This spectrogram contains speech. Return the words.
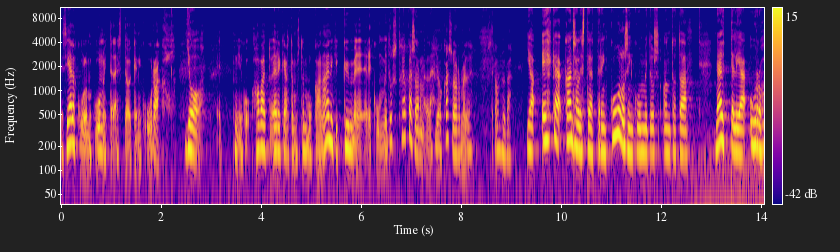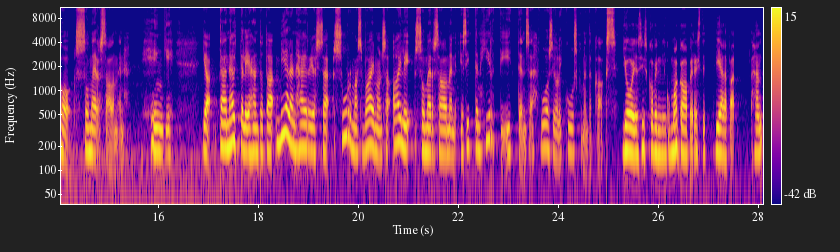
ja siellä kuulemma kummittelee sitten oikein niinku urakalla. Joo, Et niinku havaittu eri kertomusten mukaan ainakin kymmenen eri kummitusta. joka sormelle. Joka sormelle. Se on hyvä. Ja ehkä kansallisteatterin kuuluisin kummitus on tota, näyttelijä Urho Somersalmen henki. Ja tämä näyttelijähän tota, mielenhäiriössä surmas vaimonsa Aili Somersalmen ja sitten hirtti itsensä. Vuosi oli 62. Joo, ja siis kovin niin kuin vieläpä hän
